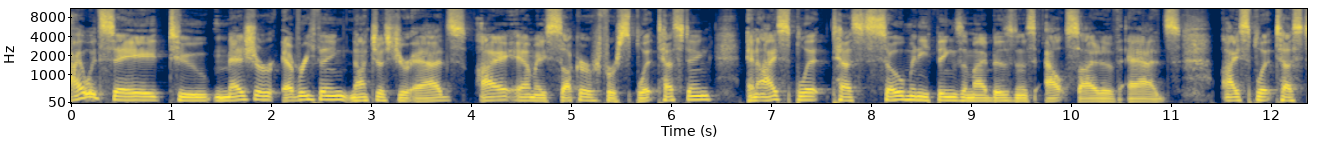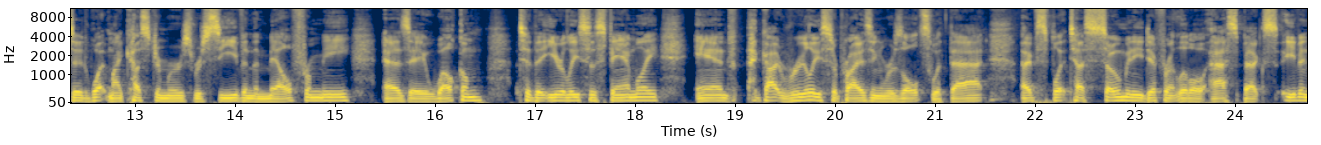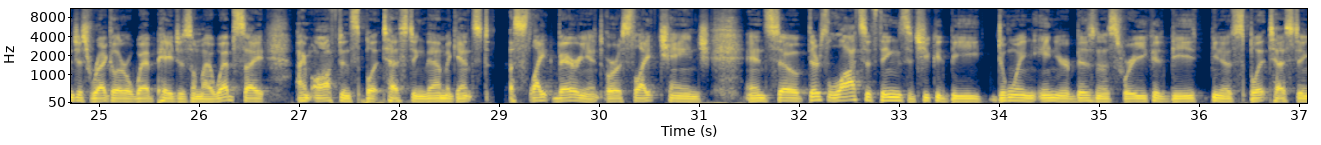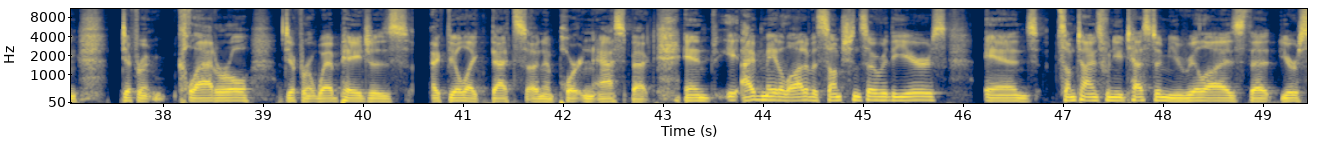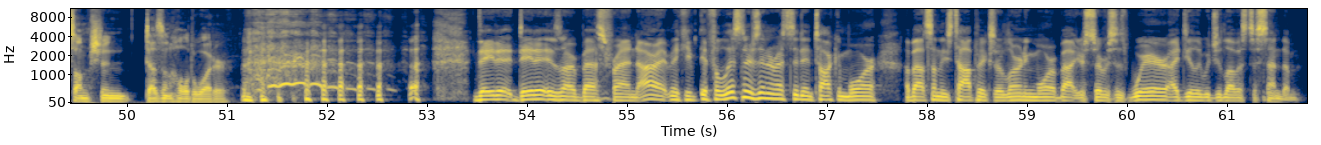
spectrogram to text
I would say to measure everything, not just your ads. I am a sucker for split testing, and I split test so many things in my business outside of ads. I split tested what my customers receive in the mail from me as a welcome to the eReleases family, and got really surprising results with that. I've split test so many different little aspects, even just regular web pages on my website. I'm often split testing them against a slight variant or a slight change. And so there's lots of things that you could be doing in your business where you could be, you know, split testing different collateral, different web pages. I feel like that's an important aspect. And I've made a lot of assumptions over the years. And sometimes when you test them, you realize that your assumption doesn't hold water. data data is our best friend. All right, Mickie. If a listener's interested in talking more about some of these topics or learning more about your services, where ideally would you love us to send them?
